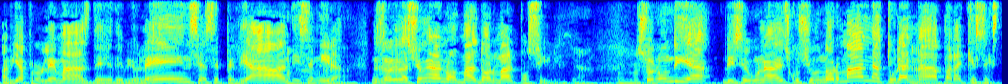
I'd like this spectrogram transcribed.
había problemas de, de violencia, se peleaban, dice, mira, nuestra relación era lo más normal posible. Solo un día, dice, una discusión normal, natural, nada para que se ex-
